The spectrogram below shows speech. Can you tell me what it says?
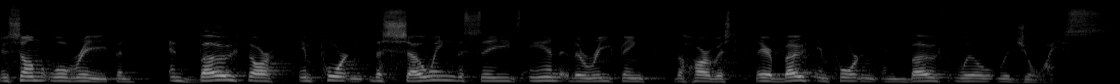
and some will reap, and, and both are important the sowing the seeds and the reaping the harvest. They are both important and both will rejoice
